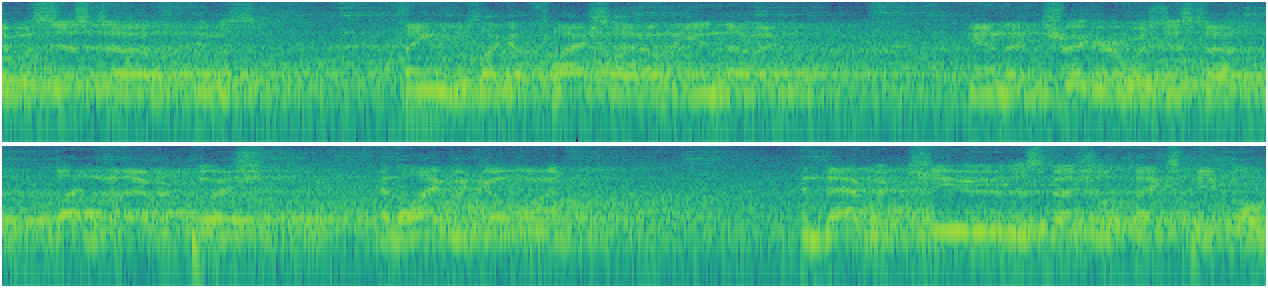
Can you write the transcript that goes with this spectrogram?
it was just a, it was a thing that was like a flashlight on the end of it. And the trigger was just a button that I would push and the light would go on. And that would cue the special effects people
